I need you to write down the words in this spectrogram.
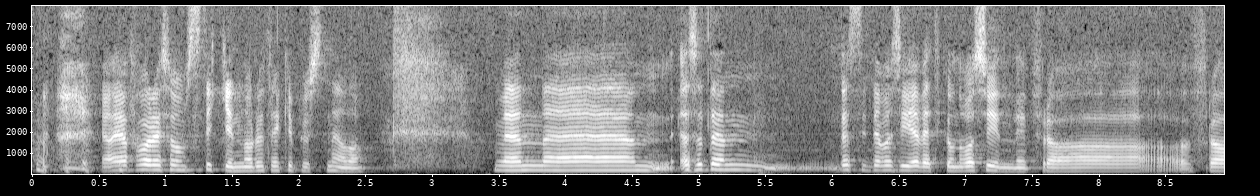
ja, jeg får liksom stikke inn når du trekker pusten, ja, da. Men eh, altså den, det si, Jeg vet ikke om det var synlig fra, fra,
